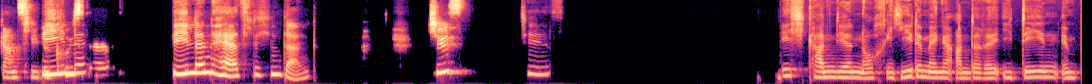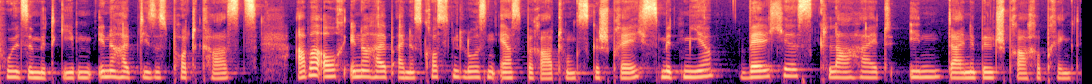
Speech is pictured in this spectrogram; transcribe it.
Ganz liebe Viele, Grüße. Vielen herzlichen Dank. Tschüss. Tschüss. Ich kann dir noch jede Menge andere Ideen, Impulse mitgeben innerhalb dieses Podcasts, aber auch innerhalb eines kostenlosen Erstberatungsgesprächs mit mir, welches Klarheit in deine Bildsprache bringt.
